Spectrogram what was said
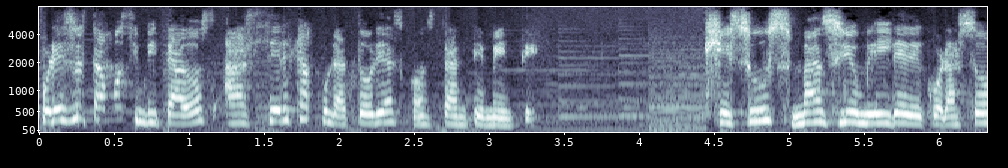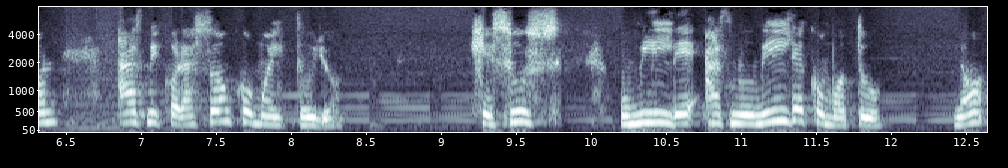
Por eso estamos invitados a hacer jaculatorias constantemente. Jesús, manso y humilde de corazón, haz mi corazón como el tuyo. Jesús, humilde, hazme humilde como tú. ¿No?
